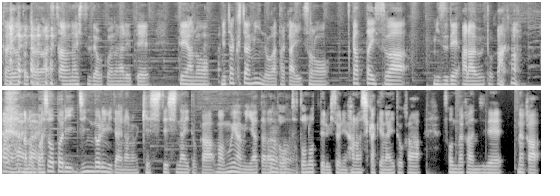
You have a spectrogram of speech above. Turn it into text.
会話とかが サウナ室で行われてであのめちゃくちゃ民度が高いその使った椅子は水で洗うとかはいはい、はい。あの場所取り陣取りみたいなのを決してしないとか、まあ、むやみやたらとうんうん整ってる人に話しかけないとか、そんな感じでなんか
